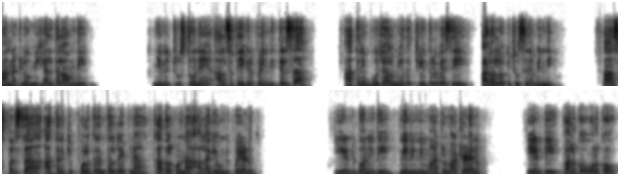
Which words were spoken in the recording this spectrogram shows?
అన్నట్లు మీ హెల్త్ ఎలా ఉంది? నిన్ను చూస్తూనే అలసట ఎగిరిపోయింది తెలుసా? అతని భుజాల మీద చేతులు వేసి కళ్ళల్లోకి చూసి నవ్వింది. ఆ స్పర్శ అతనికి పులకరింతలు రేపిన కదలకుండా అలాగే ఉండిపోయాడు. ఏంటి బానిది నేను ఇన్ని మాటలు మాట్లాడాను. ఏంటి? పలకో ఉలకో.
